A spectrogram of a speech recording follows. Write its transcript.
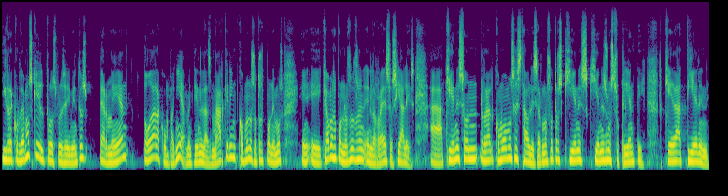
Y recordemos que los procedimientos permean toda la compañía, ¿me entiendes? Las marketing, cómo nosotros ponemos, eh, qué vamos a poner nosotros en, las redes sociales, a quiénes son, cómo vamos a establecer nosotros quién es, quién es nuestro cliente, qué edad tienen,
